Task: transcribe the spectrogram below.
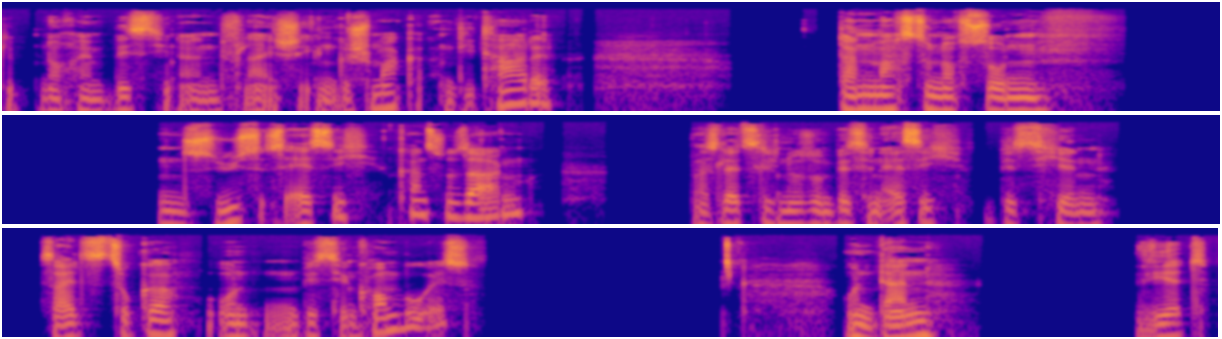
gibt noch ein bisschen einen fleischigen Geschmack an die Tare. Dann machst du noch so ein, ein süßes Essig, kannst du sagen, was letztlich nur so ein bisschen Essig, ein bisschen Salz, Zucker und ein bisschen Kombu ist. Und dann wird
